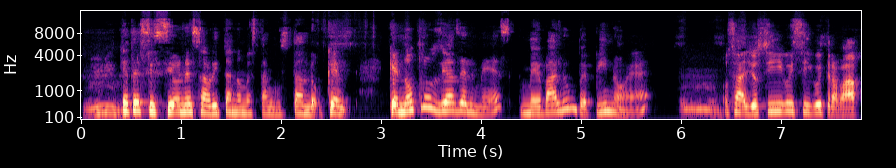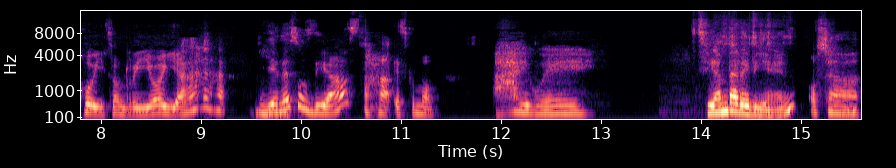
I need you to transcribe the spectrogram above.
Mm. ¿Qué decisiones ahorita no me están gustando? Que, que en otros días del mes me vale un pepino, ¿eh? Mm. O sea, yo sigo y sigo y trabajo y sonrío y ah, y en esos días, ajá, es como, ay, güey, ¿sí andaré bien? O sea,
